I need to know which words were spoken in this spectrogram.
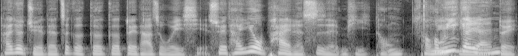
他就觉得这个哥哥对他是威胁，所以他又派了四人批同同一，同一个人对，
